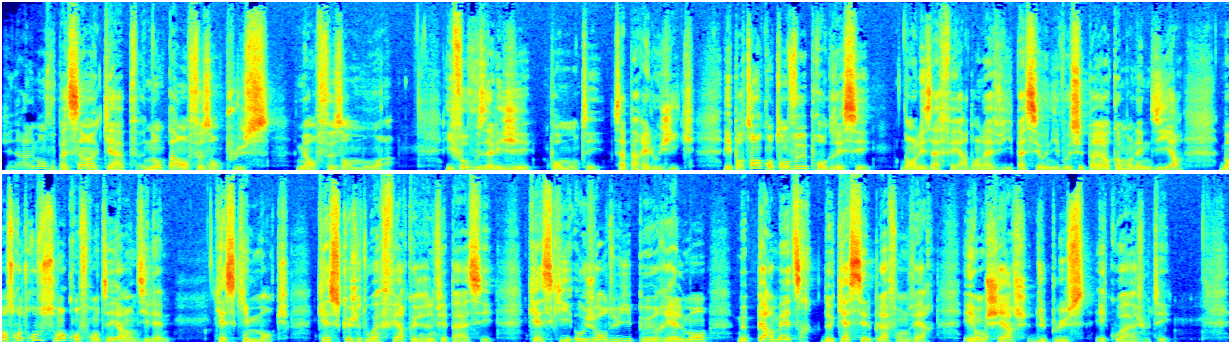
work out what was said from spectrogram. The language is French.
Généralement, vous passez un cap non pas en faisant plus, mais en faisant moins. Il faut vous alléger pour monter, ça paraît logique. Et pourtant, quand on veut progresser dans les affaires, dans la vie, passer au niveau supérieur comme on aime dire, ben on se retrouve souvent confronté à un dilemme. Qu'est-ce qui me manque? Qu'est-ce que je dois faire que je ne fais pas assez? Qu'est-ce qui aujourd'hui peut réellement me permettre de casser le plafond de verre? Et on cherche du plus et quoi ajouter.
